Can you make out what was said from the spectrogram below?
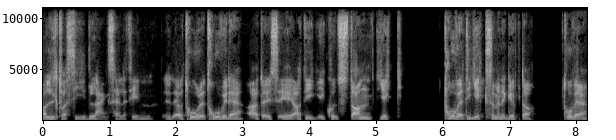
alt var sidelengs hele tiden. Tror, tror vi det? At, at, de konstant gikk Tror vi at de gikk som en egypter? Tror vi det?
